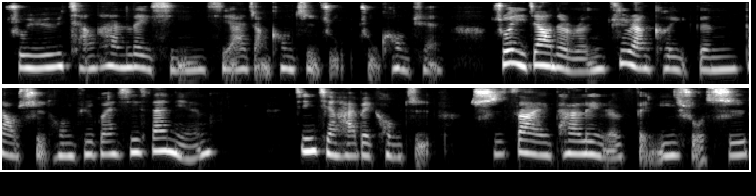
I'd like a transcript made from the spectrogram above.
属于强悍类型，喜爱掌控自主、主控权，所以这样的人居然可以跟道士同居关系三年，金钱还被控制，实在太令人匪夷所思，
